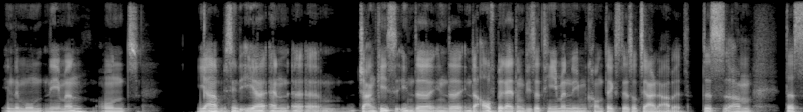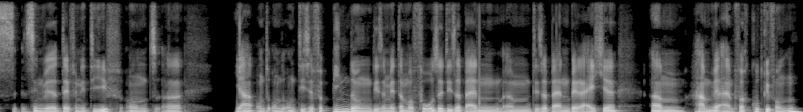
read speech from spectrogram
in den Mund nehmen. Und ja, wir sind eher ein äh, äh, Junkies in der, in, der, in der Aufbereitung dieser Themen im Kontext der sozialen Arbeit. Das, ähm, das sind wir definitiv. Und äh, ja, und, und, und diese Verbindung, diese Metamorphose dieser beiden, ähm, dieser beiden Bereiche ähm, haben wir einfach gut gefunden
